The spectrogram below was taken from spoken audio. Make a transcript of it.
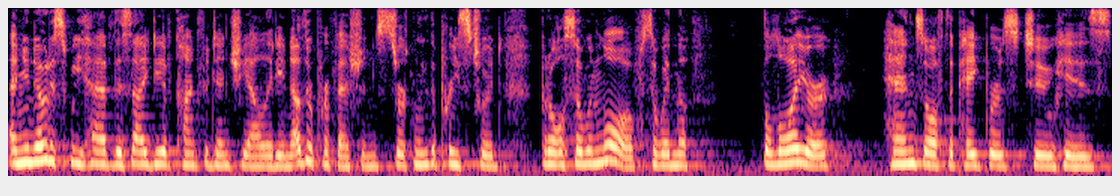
And you notice we have this idea of confidentiality in other professions, certainly the priesthood, but also in law. So when the, the lawyer hands off the papers to his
